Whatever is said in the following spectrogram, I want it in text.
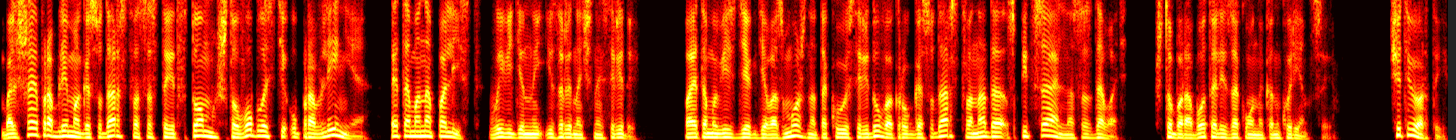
Большая проблема государства состоит в том, что в области управления это монополист, выведенный из рыночной среды. Поэтому везде, где возможно, такую среду вокруг государства надо специально создавать, чтобы работали законы конкуренции. Четвертый.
